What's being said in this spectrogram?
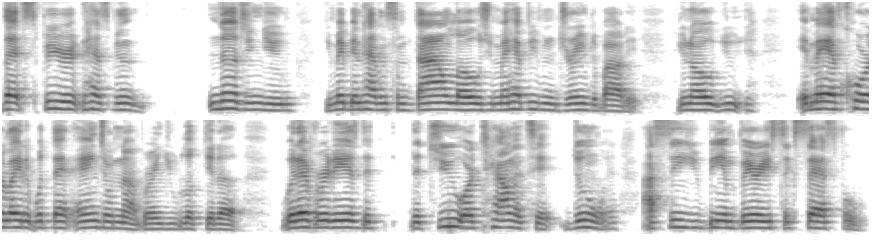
that spirit has been nudging you. You may have been having some downloads. You may have even dreamed about it. You know, you it may have correlated with that angel number and you looked it up. Whatever it is that that you are talented doing. I see you being very successful.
